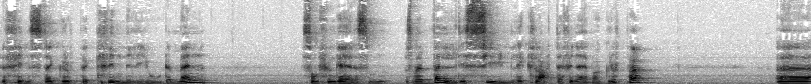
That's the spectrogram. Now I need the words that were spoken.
det fins en gruppe kvinneliggjorde menn som fungerer som, som en veldig synlig, klart definerbar gruppe. Eh,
